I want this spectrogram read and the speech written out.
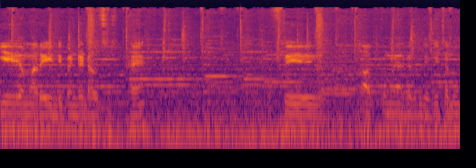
ये हमारे इंडिपेंडेंट हाउस हैं। फिर आपको मैं अगर लेके चलूँ।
